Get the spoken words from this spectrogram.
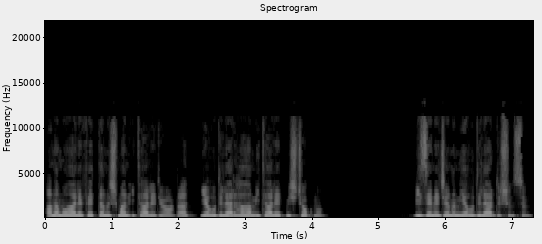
Ana muhalefet danışman ithal ediyor da, Yahudiler haham ithal etmiş çok mu? Bize ne canım Yahudiler düşünsün.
